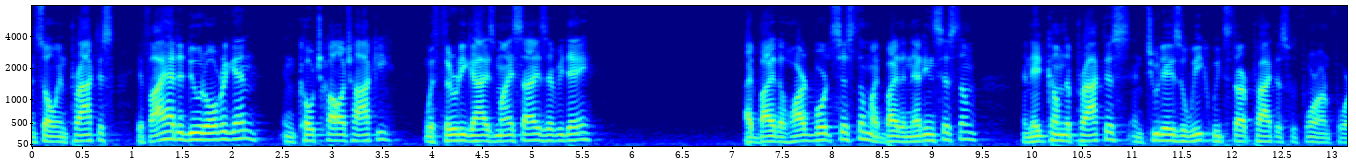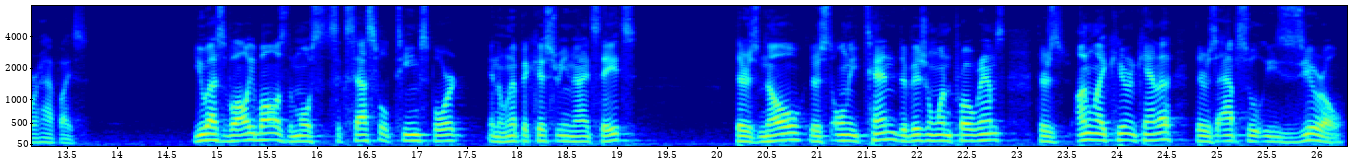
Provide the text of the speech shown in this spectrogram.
And so in practice, if I had to do it over again and coach college hockey with 30 guys my size every day, I'd buy the hardboard system, I'd buy the netting system, and they'd come to practice, and two days a week we'd start practice with four on four half ice. U.S. volleyball is the most successful team sport in Olympic history in the United States. There's no, there's only 10 Division One programs. There's, unlike here in Canada, there's absolutely zero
